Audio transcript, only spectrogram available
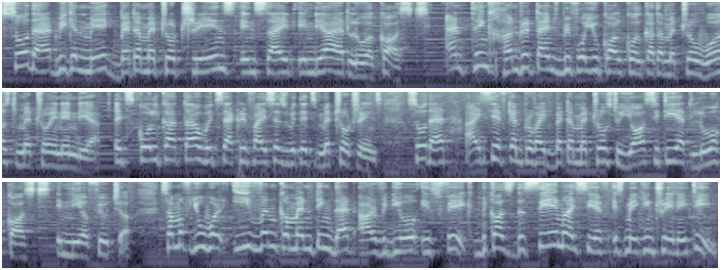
so that we can make better metro trains inside India at lower costs. And think 100 times before you call Kolkata Metro worst metro in India. It's Kolkata which sacrifices with its metro trains so that ICF can provide better metros to your city at lower costs in near future. Some of you were even commenting that our video is fake because the same ICF is making Train 18.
